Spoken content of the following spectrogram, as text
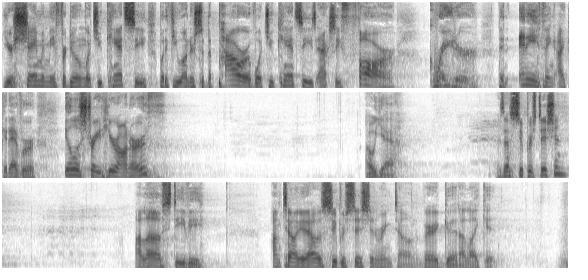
You're shaming me for doing what you can't see, but if you understood the power of what you can't see is actually far greater than anything I could ever illustrate here on earth, Oh, yeah. Is that superstition? I love Stevie. I'm telling you, that was superstition ringtone. Very good. I like it.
